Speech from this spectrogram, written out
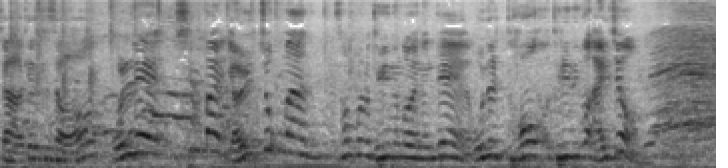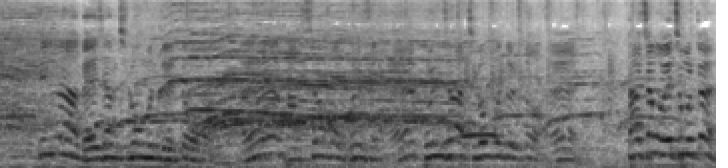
자 계속해서 원래 신발 10쪽만 선물로 드리는 거였는데 오늘 더 드리는 거 알죠? 필라 매장 직원분들 또 네, 박수 한번 보내주세요 네, 본사 직원분들 또 네. 다 같이 한번 외쳐볼까요?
